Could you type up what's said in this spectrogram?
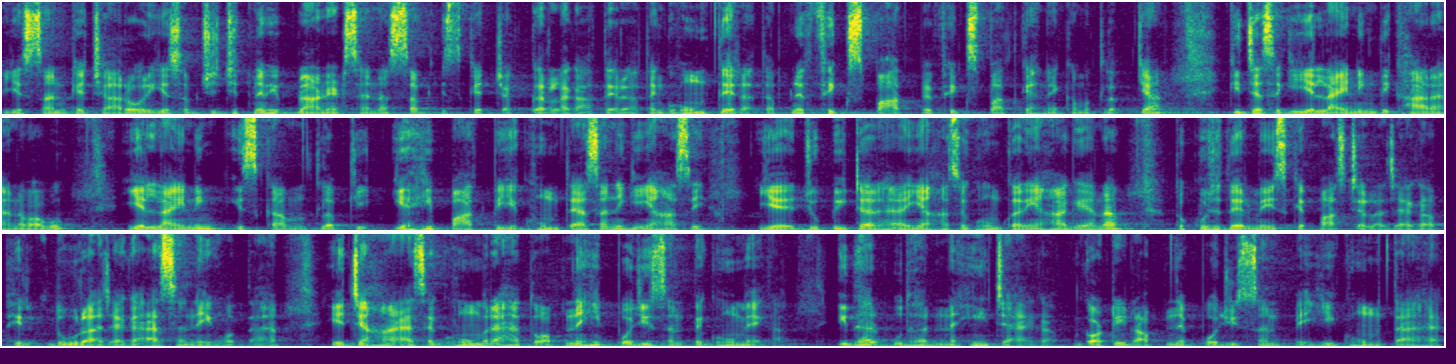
ये सन के चारों ओर ये सब जितने भी प्लैनेट्स हैं ना, सब इसके चक्कर लगाते रहते हैं, घूमते रहते हैं, अपने फिक्स पाथ पे। फिक्स पाथ कहने का मतलब क्या? कि जैसे कि ये लाइनिंग दिखा रहा है ना बाबू, ये लाइनिंग इसका मतलब कि यही पाथ पे ये घूमते हैं। ऐसा नहीं कि यहाँ से ये जुपिटर है, यहाँ से घूम कर यहाँ गया ना तो कुछ देर में इसके पास चला जाएगा, फिर दूर आ जाएगा, ऐसा नहीं होता है। ये जहाँ ऐसे घूम रहा है तो अपने ही पोजिशन पर घूमेगा इधर उधर नहीं जाएगा। गॉट इट अपने पोजिशन पर ही घूमता है।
